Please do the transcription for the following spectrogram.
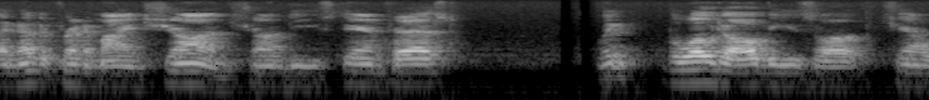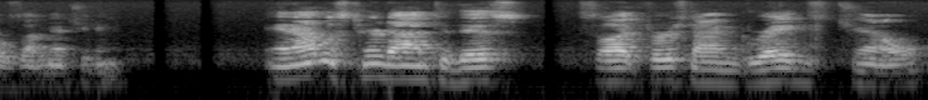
another friend of mine, Sean, Sean D. Standfast. Link below to all these uh, channels I'm mentioning. And I was turned on to this, saw it first on Greg's channel,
